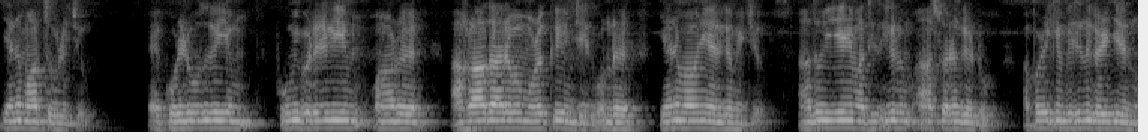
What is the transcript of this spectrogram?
ജനമാർത്തു വിളിച്ചു. കുഴലൂതുകയും ഭൂമി പിടരുകയും ആട് ആഹ്ലാദാരവം മുഴക്കുകയും ചെയ്തുകൊണ്ട് ജനം അവനെ അനുഗമിച്ചു. ആദുയിയെയും അതിഥികളും ആ സ്വരം കേട്ടു. അപ്പോഴേക്കും വിരുന്ന് കഴിഞ്ഞിരുന്നു.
